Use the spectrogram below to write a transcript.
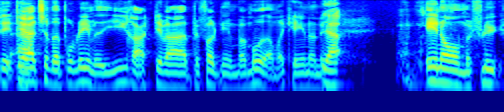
det Ja. har altid været problemet i Irak, det var, at befolkningen var mod amerikanerne. Ja, med fly.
